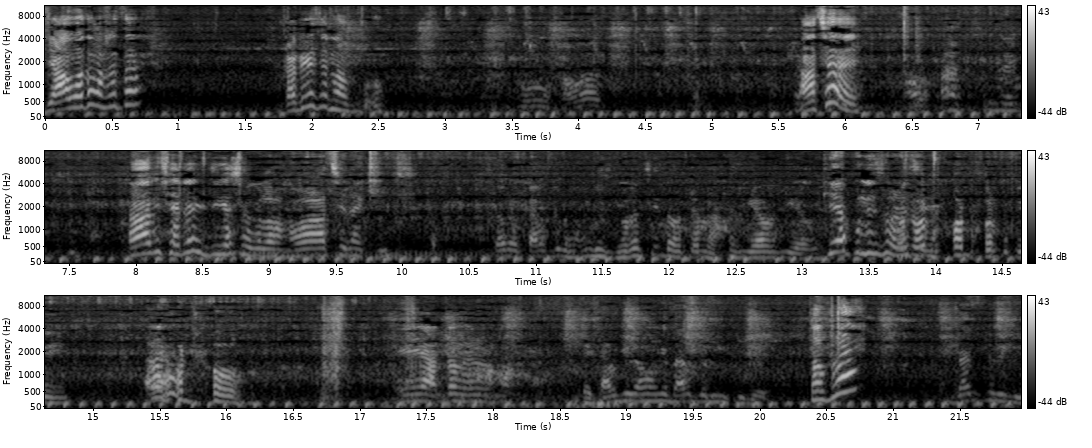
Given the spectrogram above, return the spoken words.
যাব তোমার সাথে। আছে? না আছে। আমি সেটাই জিজ্ঞাসা করলাম হাওয়া আছে নাকি? কালকে পুলিশ ধরেছিল কেন? কি পুলিশ ধরেছে? এই আড্ডা বেরোনো কালকে আমাকে দাঁড় করিয়েছিল তারপরে? দাঁড় করে কি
